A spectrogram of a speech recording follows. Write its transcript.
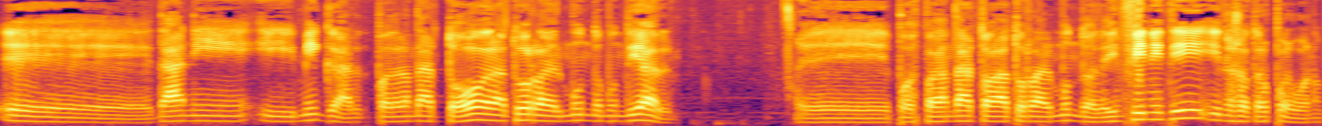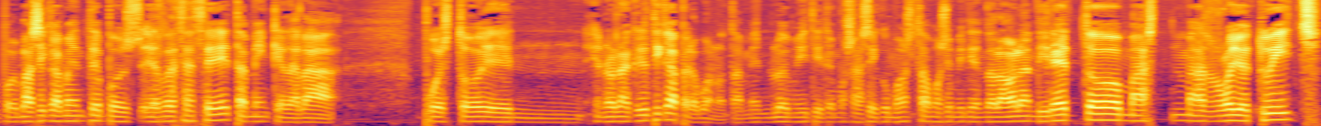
Eh, Dani y Midgard podrán dar toda la turra del mundo mundial. Eh, pues podrán dar toda la turra del mundo de Infinity y nosotros, pues bueno, pues básicamente pues RCC también quedará puesto en, en hora crítica, pero bueno, también lo emitiremos así como estamos emitiendo la hora en directo, más, más rollo Twitch,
